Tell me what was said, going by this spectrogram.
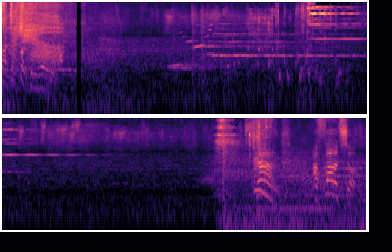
Out of my fucking way! Guys, I found something.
